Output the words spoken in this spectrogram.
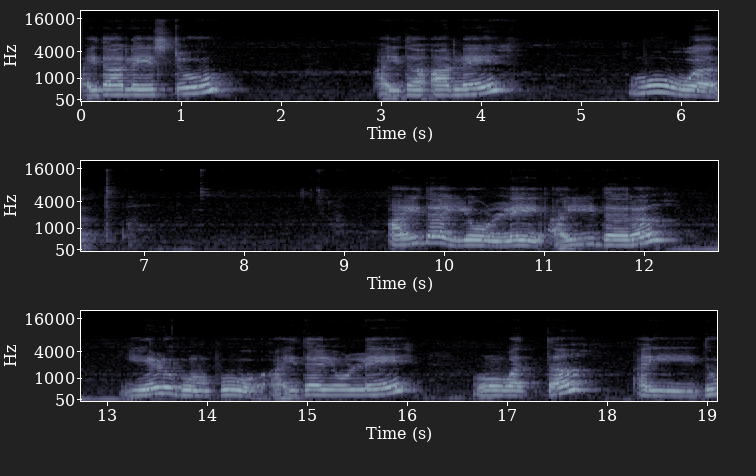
ಐದ ಆರಲೇ ಎಷ್ಟು? ಐದ ಆರ್ಲೆ ಮೂವತ್ತು. ಐದ ಏಳೆ ಐದರ ಏಳು ಗುಂಪು. ಐದ ಏಳೆ ಮೂವತ್ತ ಐದು.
